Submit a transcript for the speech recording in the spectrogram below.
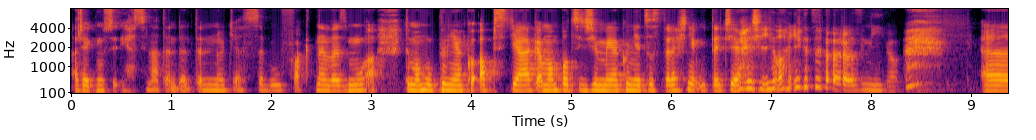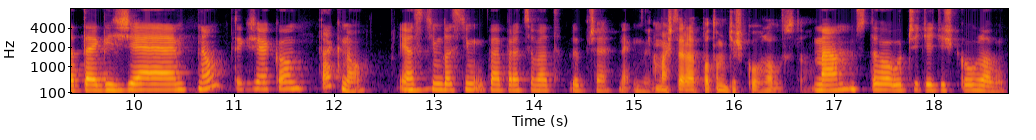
a řeknu si, já si na ten den ten noťas sebou fakt nevezmu a to mám úplně jako absták a mám pocit, že mi jako něco strašně uteče a žíla něco hroznýho. Uh, takže, no, takže jako, tak no. Já s mhm. tímhle s tím úplně pracovat dobře neumím. A máš teda potom těžkou hlavu z toho? Mám z toho určitě těžkou hlavu.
